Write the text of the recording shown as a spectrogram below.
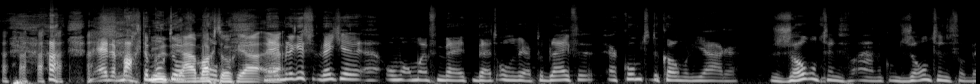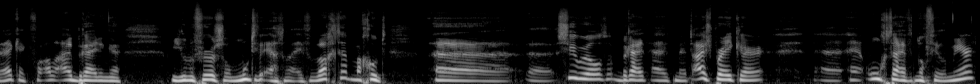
Nee, dat mag, dat moet toch. Ja, mag op. toch. Ja, Nee, ja. maar er is, weet je, om, om even bij het, bij het onderwerp te blijven, er komt de komende jaren zo ontzettend veel aan. Er komt zo ontzettend veel bij. Kijk, voor alle uitbreidingen Universal moeten we echt nog even wachten. Maar goed, eh eh SeaWorld breidt uit met Icebreaker. eh, en ongetwijfeld nog veel meer.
